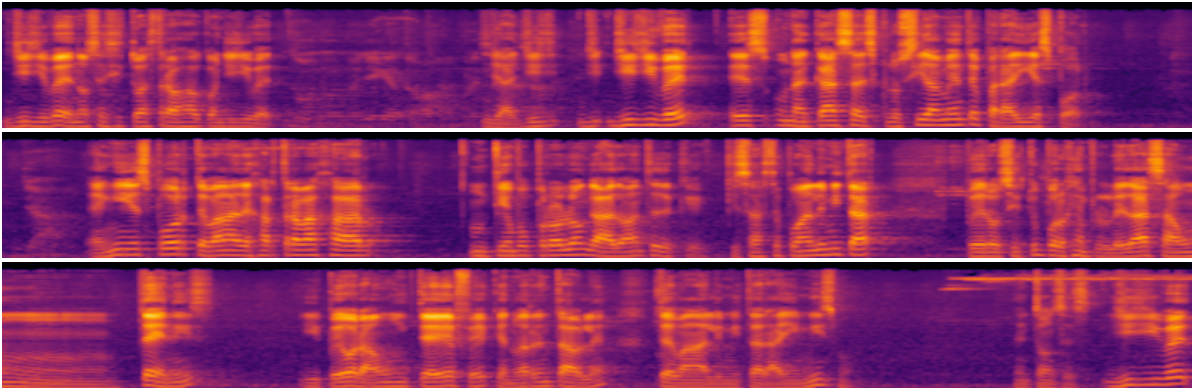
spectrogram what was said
GGBet, no sé si tú has trabajado con GGBet. No, no, no llegué a trabajar con Ya, GGBet es una casa exclusivamente para eSport. Ya. En eSport te van a dejar trabajar un tiempo prolongado antes de que quizás te puedan limitar, pero si tú, por ejemplo, le das a un tenis y peor a un ITF que no es rentable, te van a limitar ahí mismo. Entonces, GGBet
